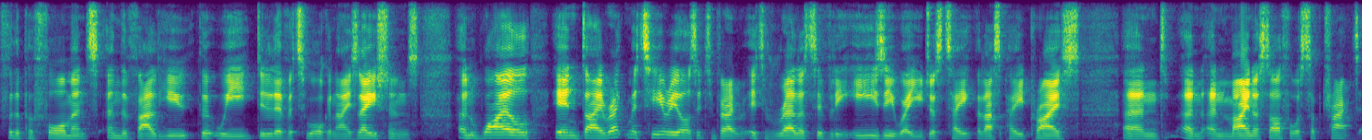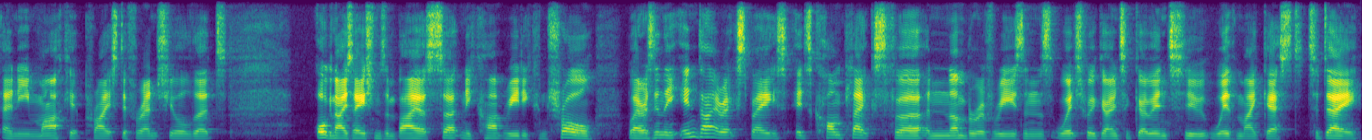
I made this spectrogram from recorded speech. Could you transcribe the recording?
for the performance and the value that we deliver to organizations? And while in direct materials, it's very it's relatively easy where you just take the last paid price and and and minus off or subtract any market price differential that organizations and buyers certainly can't really control. Whereas in the indirect space, it's complex for a number of reasons, which we're going to go into with my guest today.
